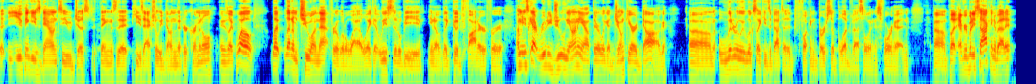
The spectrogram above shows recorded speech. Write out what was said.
uh, you think he's down to just things that he's actually done that are criminal? And he's like, well, let let him chew on that for a little while. Like at least it'll be, you know, like good fodder for I mean, he's got Rudy Giuliani out there like a junkyard dog. Um, literally looks like he's about to fucking burst a blood vessel in his forehead. Um, but everybody's talking about it.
